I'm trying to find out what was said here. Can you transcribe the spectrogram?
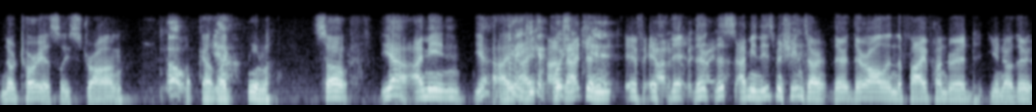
notoriously strong, oh, like uh, yeah. like wool. So yeah, I mean, yeah, I, I mean, if you can I push a imagine if if the, the this, I mean, these machines aren't they're they're all in the 500. You know, there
